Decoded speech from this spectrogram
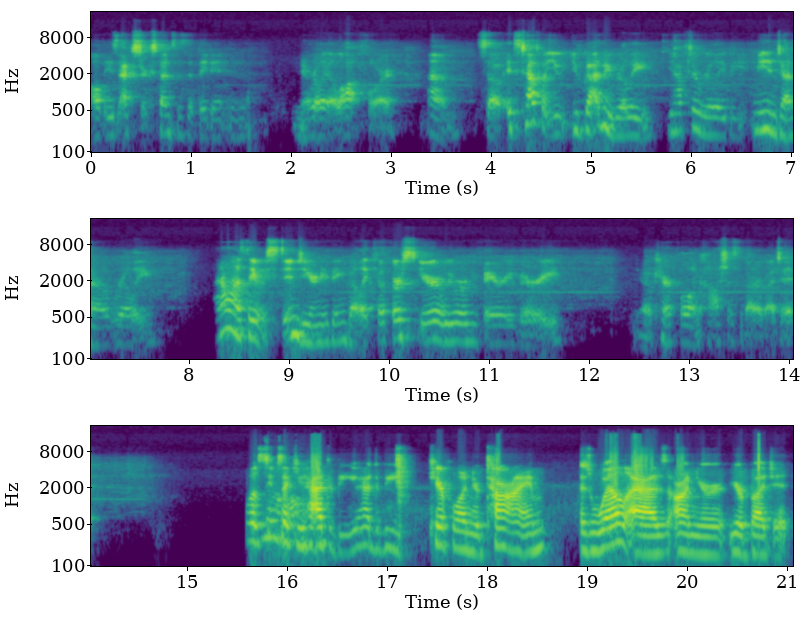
all these extra expenses that they didn't, you know, really a lot for. Um, so it's tough, but you you've got to be really, you have to really be. Me and Jenna are really, I don't want to say we're stingy or anything, but like for the first year, we were very, very, you know, careful and cautious about our budget. Well, it seems like you had to be. You had to be careful on your time as well as on your your budget.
